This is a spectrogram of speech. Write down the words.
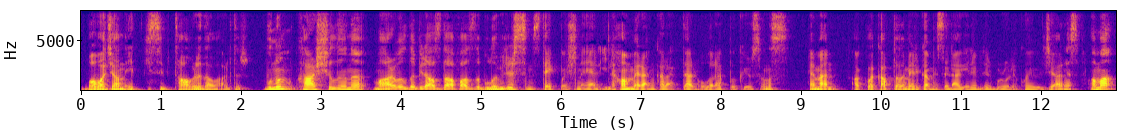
babacan etkisi bir tavrı da vardır. Bunun karşılığını Marvel'da biraz daha fazla bulabilirsiniz tek başına eğer ilham veren karakter olarak bakıyorsanız. Hemen akla Kaptan Amerika mesela gelebilir bu role koyabileceğiniz. Ama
